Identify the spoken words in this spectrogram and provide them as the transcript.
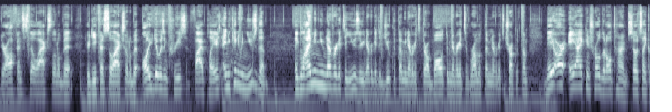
Your offense still lacks a little bit. Your defense still lacks a little bit. All you did was increase five players, and you can't even use them. Like linemen, you never get to use or you never get to juke with them, you never get to throw a ball with them, you never get to run with them, you never get to truck with them. They are AI controlled at all times. So it's like,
